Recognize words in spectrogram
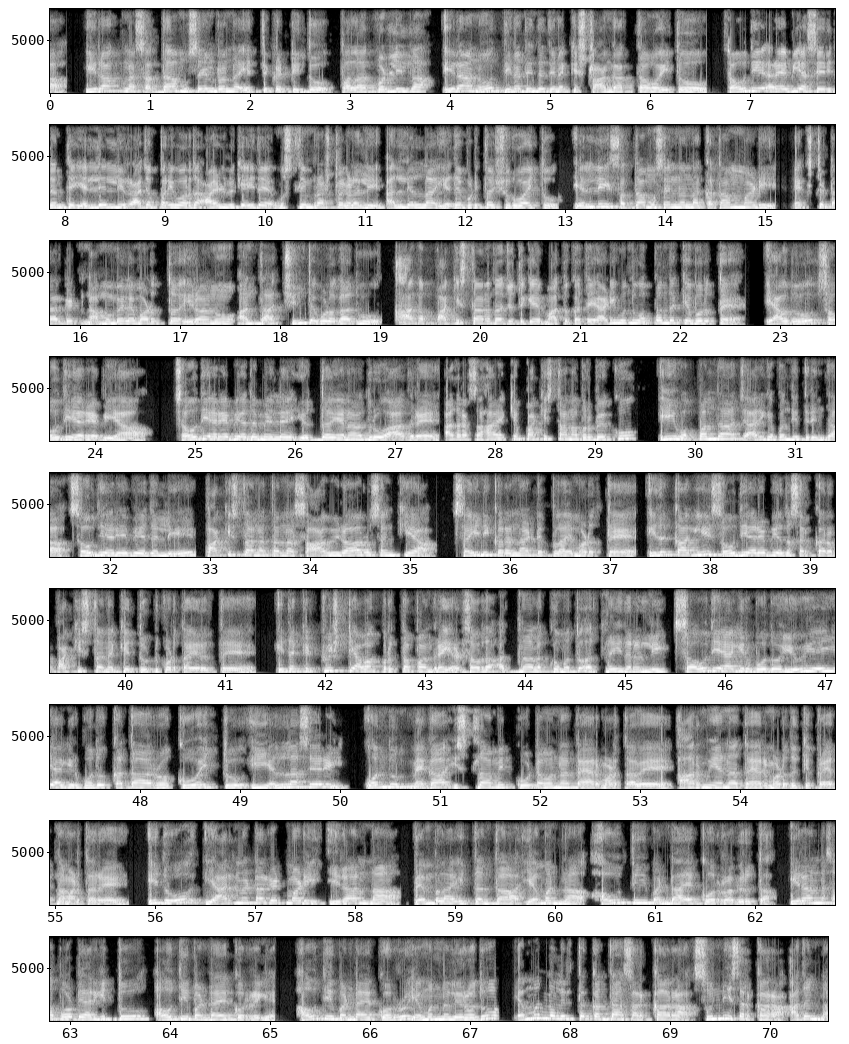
ಇರಾಕ್ನ ಸದ್ದಾಂ ಹುಸೇನ್ ರನ್ನ ಎತ್ತಿಕಟ್ಟಿದ್ದು ಫಲ ಕೊಡ್ಲಿಲ್ಲ. ಇರಾನು ದಿನದಿಂದ ದಿನಕ್ಕೆ ಸ್ಟ್ರಾಂಗ್ ಆಗ್ತಾ ಹೋಯಿತು. ಸೌದಿ ಅರೇಬಿಯಾ ಸೇರಿದಂತೆ ಎಲ್ಲೆಲ್ಲಿ ರಾಜಪರಿವಾರದ ಆಳ್ವಿಕೆ ಇದೆ, ಮುಸ್ಲಿಂ ರಾಷ್ಟ್ರಗಳಲ್ಲಿ ಅಲ್ಲೆಲ್ಲ ಎದೆ ಬಡಿತ ಶುರುವಾಯ್ತು. ಎಲ್ಲಿ ಸದ್ದಾಂ ಹುಸೇನ್ ನನ್ನ ಕತಾಂ ಮಾಡಿ ನೆಕ್ಸ್ಟ್ ಟಾರ್ಗೆಟ್ ನಮ್ಮ ಮೇಲೆ ಮಾಡುತ್ತ ಇರಾನು ಅಂತ ಚಿಂತೆಗೊಳಗಾದ್ವು. ಆಗ ಪಾಕಿಸ್ತಾನದ ಜೊತೆಗೆ ಮಾತುಕತೆ ಆಡಿ ಒಂದು ಒಪ್ಪಂದಕ್ಕೆ ಬರುತ್ತೆ. ಯಾವುದು? Saudi Arabia. ಸೌದಿ ಅರೇಬಿಯಾದ ಮೇಲೆ ಯುದ್ಧ ಏನಾದ್ರೂ ಆದ್ರೆ ಅದರ ಸಹಾಯಕ್ಕೆ ಪಾಕಿಸ್ತಾನ ಬರಬೇಕು. ಈ ಒಪ್ಪಂದ ಜಾರಿಗೆ ಬಂದಿದ್ರಿಂದ ಸೌದಿ ಅರೇಬಿಯಾದಲ್ಲಿ ಪಾಕಿಸ್ತಾನ ತನ್ನ ಸಾವಿರಾರು ಸಂಖ್ಯೆಯ ಸೈನಿಕರನ್ನ ಡಿಪ್ಲಾಯ್ ಮಾಡುತ್ತೆ. ಇದಕ್ಕಾಗಿ ಸೌದಿ ಅರೇಬಿಯಾದ ಸರ್ಕಾರ ಪಾಕಿಸ್ತಾನಕ್ಕೆ ದುಡ್ಡು ಕೊಡ್ತಾ ಇರುತ್ತೆ. ಇದಕ್ಕೆ ಟ್ವಿಸ್ಟ್ ಯಾವಾಗ ಬರುತ್ತಪ್ಪ ಅಂದ್ರೆ ಎರಡ್ ಸಾವಿರದ ಹದ್ನಾಲ್ಕು ಮತ್ತು ಹದಿನೈದರಲ್ಲಿ ಸೌದಿ ಆಗಿರ್ಬೋದು ಯು ಎ ಆಗಿರ್ಬೋದು, ಕತಾರು ಕುವೈತ್ ಈ ಎಲ್ಲ ಸೇರಿ ಒಂದು ಮೆಗಾ ಇಸ್ಲಾಮಿಕ್ ಕೂಟವನ್ನ ತಯಾರು ಮಾಡ್ತವೆ. ಆರ್ಮಿಯನ್ನ ತಯಾರು ಮಾಡೋದಕ್ಕೆ ಪ್ರಯತ್ನ ಮಾಡ್ತಾರೆ. ಇದು ಯಾರನ್ನ ಟಾರ್ಗೆಟ್ ಮಾಡಿ? ಇರಾನ್ನ ಬೆಂಬಲ ಇದ್ದಂತ ಯಮನ್ನ ಹೌತಿ ಬಂಡಾಯಕೋರರ ವಿರುದ್ಧ. ಇರಾನ್ನ ಸಪೋರ್ಟ್ ಯಾರಿಗಿತ್ತು? ಹೌತಿ ಬಂಡಾಯಕೋರರಿಗೆ. ಹೌತಿ ಬಂಡಾಯಕೋರರು ಯಮನ್ ನಲ್ಲಿರೋದು ಯಮನ್ ನಲ್ಲಿರ್ತಕ್ಕಂತಹ ಸರ್ಕಾರ, ಸುನ್ನಿ ಸರ್ಕಾರ, ಅದನ್ನ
